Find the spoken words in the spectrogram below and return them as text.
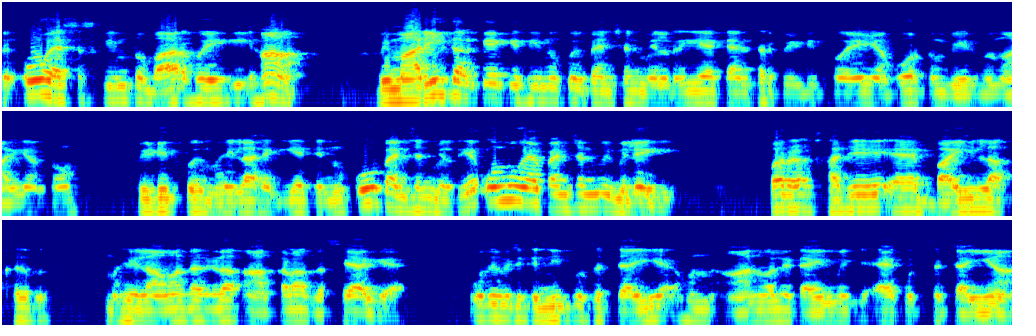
ਤੇ ਉਹ ਇਸ ਸਕੀਮ ਤੋਂ ਬਾਹਰ ਹੋਏਗੀ। ਹਾਂ, ਬਿਮਾਰੀ ਕਰਕੇ ਕਿਸੇ ਨੂੰ ਕੋਈ ਪੈਨਸ਼ਨ ਮਿਲ ਰਹੀ ਹੈ, ਕੈਂਸਰ ਪੀੜਿਤ ਹੋਏ ਜਾਂ ਹੋਰ ਗੰਭੀਰ ਬਿਮਾਰੀਆਂ ਤੋਂ ਪੀੜਿਤ ਕੋਈ ਮਹਿਲਾ ਹੈਗੀ ਹੈ, ਜਿਹਨੂੰ ਉਹ ਪੈਨਸ਼ਨ ਮਿਲ ਰਹੀ ਹੈ, ਉਹਨੂੰ ਇਹ ਪੈਨਸ਼ਨ ਵੀ ਮਿਲੇਗੀ। ਪਰ ਹਜੇ ਇਹ 22 ਲੱਖ ਮਹਿਲਾਵਾਂ ਦਾ ਜਿਹੜਾ ਆંકੜਾ ਦੱਸਿਆ ਗਿਆ, ਉਹਦੇ ਵਿੱਚ ਕਿੰਨੀ ਕੁ ਸੱਚਾਈ ਹੈ? ਹੁਣ ਆਉਣ ਵਾਲੇ ਟਾਈਮ ਵਿੱਚ ਇਹ ਕੁਝ ਸੱਚਾਈਆਂ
